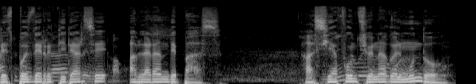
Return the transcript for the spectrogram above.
después de retirarse hablarán de paz. Así ha funcionado el mundo.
